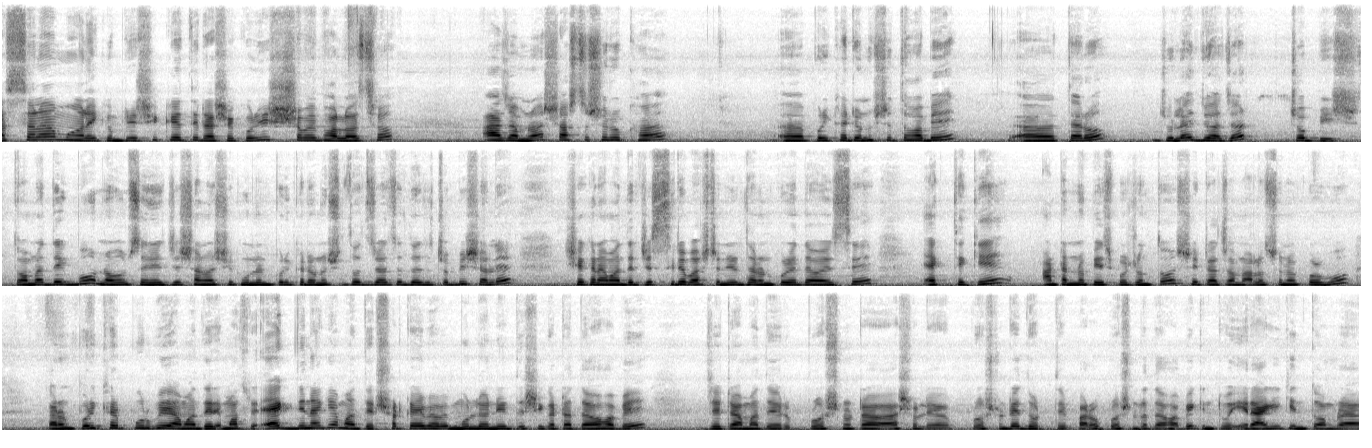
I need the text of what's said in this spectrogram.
আসসালামু আলাইকুম, প্রিয় শিক্ষার্থীরা, আশা করি সবাই ভালো আছো। আজ আমরা স্বাস্থ্য সুরক্ষা পরীক্ষাটি অনুষ্ঠিত হবে তেরো জুলাই দু হাজার চব্বিশ। তো আমরা দেখব নবম শ্রেণির যে ষান্মাসিক মূল্যায়ন পরীক্ষাটা অনুষ্ঠিত হতে যাচ্ছে দু হাজার চব্বিশ সালে, সেখানে আমাদের যে সিলেবাসটা নির্ধারণ করে দেওয়া হয়েছে, এক থেকে আটান্ন পেজ পর্যন্ত, সেটা আজ আমরা আলোচনা করব। কারণ পরীক্ষার পূর্বে আমাদের, মাত্র একদিন আগে আমাদের সরকারিভাবে মূল্য নির্দেশিকাটা দেওয়া হবে। যেটা আমাদের প্রশ্নটা আসলে প্রশ্নটাই ধরতে পারো, প্রশ্নটা দেওয়া হবে। কিন্তু এর আগে কিন্তু আমরা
